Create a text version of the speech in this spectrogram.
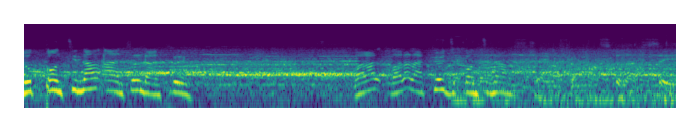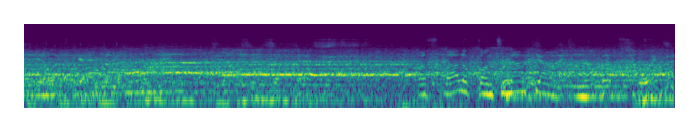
Le continent est en train d'entrer. Voilà, voilà la queue du continent. Voilà le continent qui entre.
